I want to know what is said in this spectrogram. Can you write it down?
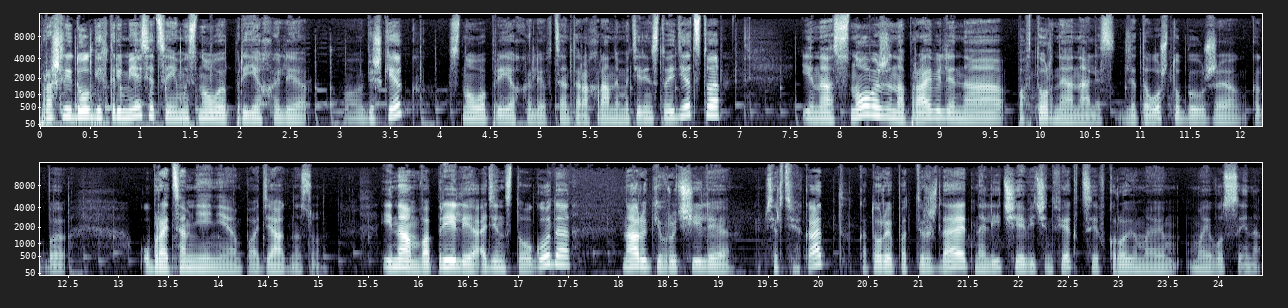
Прошли долгих три месяца, и мы снова приехали в Бишкек, снова приехали в Центр охраны материнства и детства – и нас снова же направили на повторный анализ для того, чтобы уже как бы убрать сомнения по диагнозу. И нам в апреле 2011 года на руки вручили сертификат, который подтверждает наличие ВИЧ-инфекции в крови моем, моего сына.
